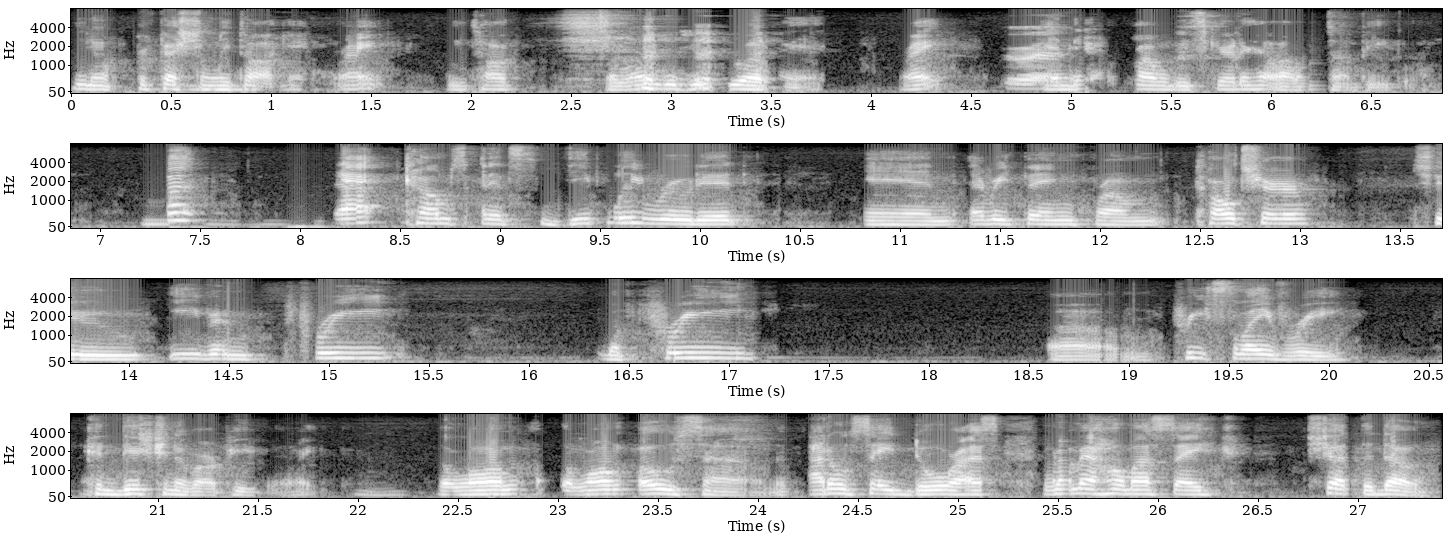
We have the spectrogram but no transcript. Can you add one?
you know, professionally talking, right? We talk the language we grew up in, right? right. And that would probably scare the hell out of some people. But that comes and it's deeply rooted in everything from culture to even pre the pre um, pre-slavery condition of our people, right? The long the long O sound. If I don't say door, I, when I'm at home I say shut the door.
